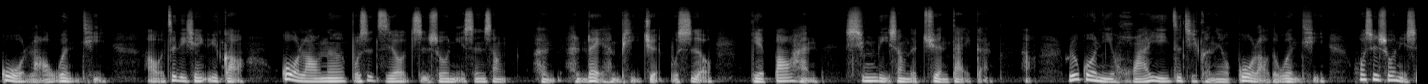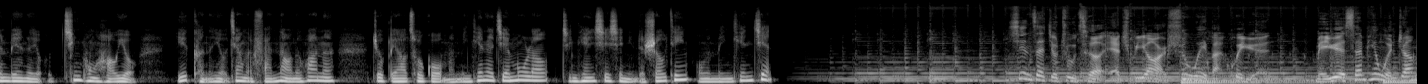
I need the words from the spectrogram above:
过劳问题。好，我这里先预告，过劳呢不是只有指说你身上很很累很疲倦，不是哦，也包含心理上的倦怠感。如果你怀疑自己可能有过劳的问题，或是说你身边的有亲朋好友也可能有这样的烦恼的话呢，就不要错过我们明天的节目喽。今天谢谢你的收听，我们明天见。现在就注册 HBR 数位版会员，每月三篇文章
